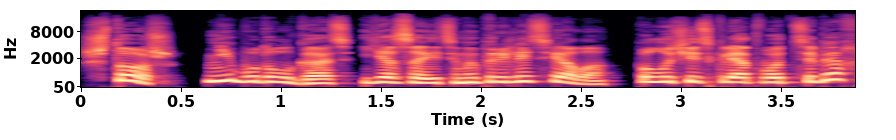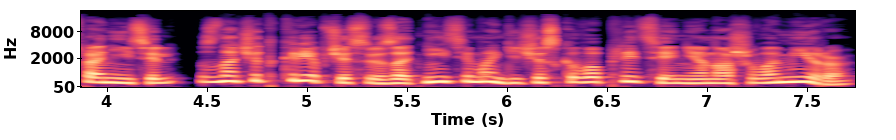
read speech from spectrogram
«Что ж, не буду лгать, я за этим и прилетела. Получить клятву от тебя, Хранитель, значит крепче связать нити магического плетения нашего мира.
